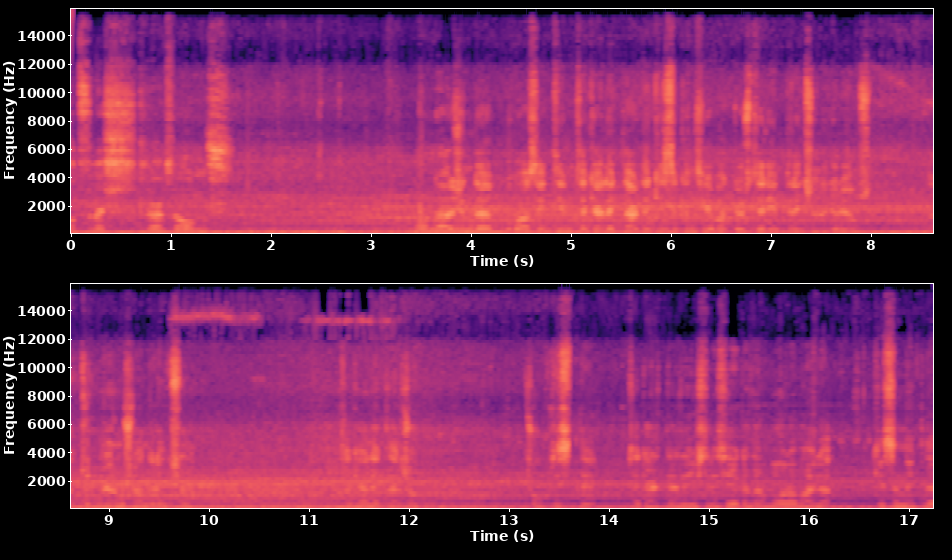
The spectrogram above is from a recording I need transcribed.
35 kilometre olmuş. Onun haricinde bu bahsettiğim tekerleklerdeki sıkıntıyı bak göstereyim. Direksiyonu görüyor musun? Tutmuyorum şu an direksiyonu. Tekerlekler çok çok riskli. Tekerlekleri değiştiresiye kadar bu arabayla kesinlikle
